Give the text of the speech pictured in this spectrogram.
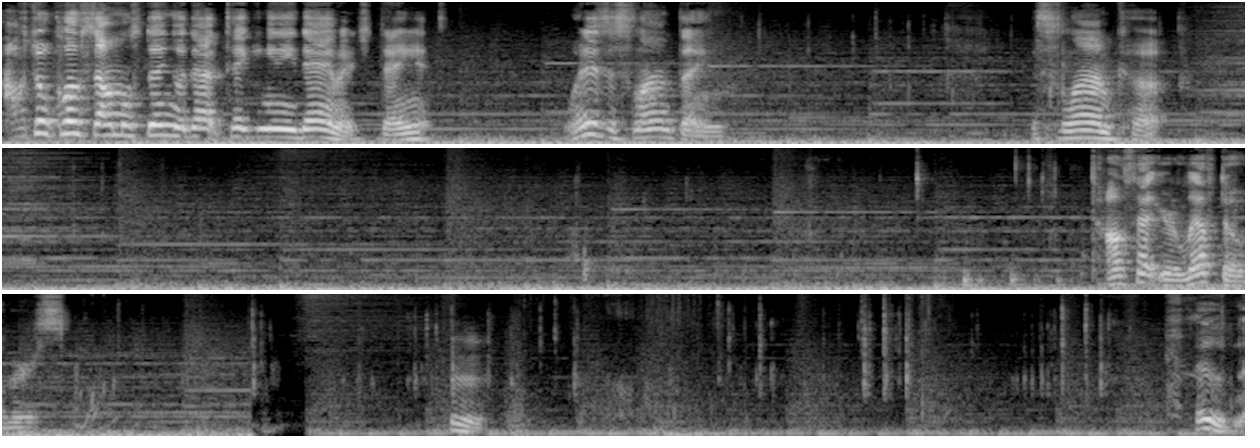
I was so close to almost doing it without taking any damage. Dang it. What is the slime thing? The slime cup. Toss set your leftovers. Hmm. Food.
